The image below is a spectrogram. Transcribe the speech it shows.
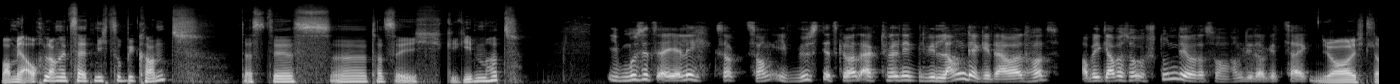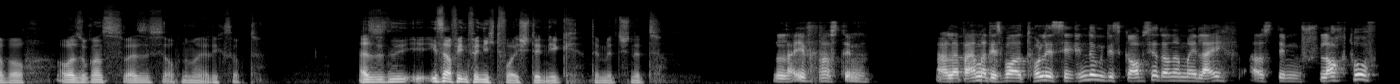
War mir auch lange Zeit nicht so bekannt, dass das äh, tatsächlich gegeben hat. Ich muss jetzt ehrlich gesagt sagen, ich wüsste jetzt gerade aktuell nicht, wie lange der gedauert hat. Aber ich glaube, so eine Stunde oder so haben die da gezeigt. Ja, ich glaube auch. Aber so ganz weiß ich es auch nicht mehr, ehrlich gesagt. Also es ist auf jeden Fall nicht vollständig, der Mitschnitt. Live aus dem Alabama, das war eine tolle Sendung. Das gab es ja dann einmal live aus dem Schlachthof.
